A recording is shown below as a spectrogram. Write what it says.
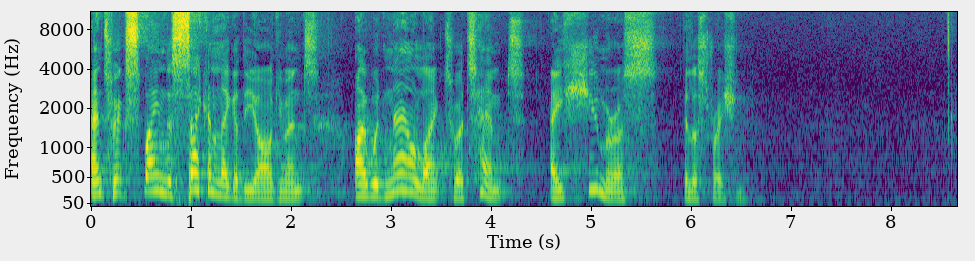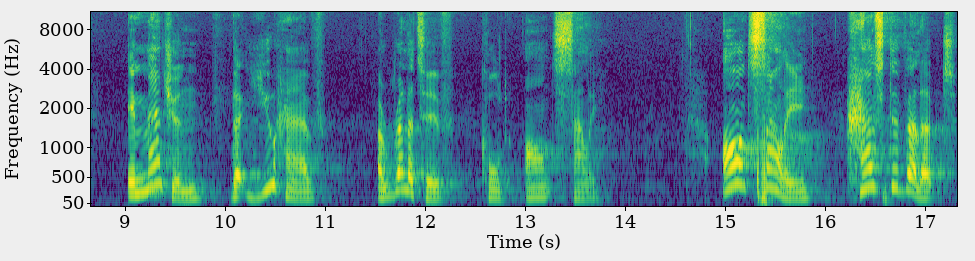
And to explain the second leg of the argument, I would now like to attempt a humorous illustration. Imagine that you have a relative called Aunt Sally. Aunt Sally has developed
